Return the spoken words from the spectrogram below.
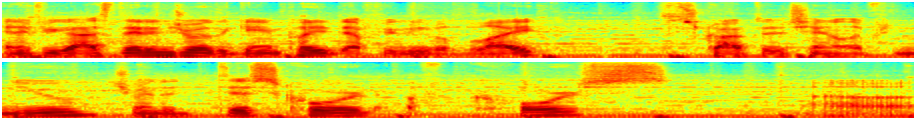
And if you guys did enjoy the gameplay, definitely leave a like. Subscribe to the channel if you're new. Join the Discord, of course. Uh,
